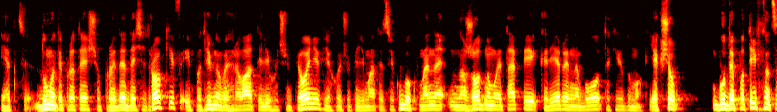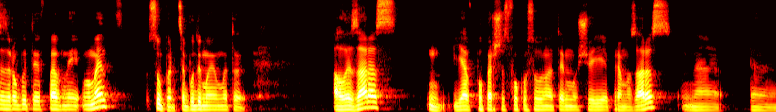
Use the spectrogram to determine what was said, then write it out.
Як це? Думати про те, що пройде 10 років і потрібно вигравати Лігу Чемпіонів. Я хочу підіймати цей кубок. В мене на жодному етапі кар'єри не було таких думок. Якщо буде потрібно це зробити в певний момент, супер, це буде моєю метою. Але зараз я, по-перше, сфокусований на тому, що є прямо зараз на е,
